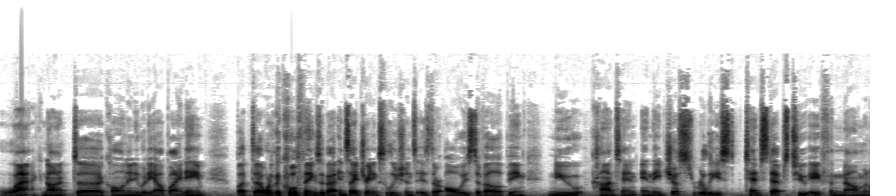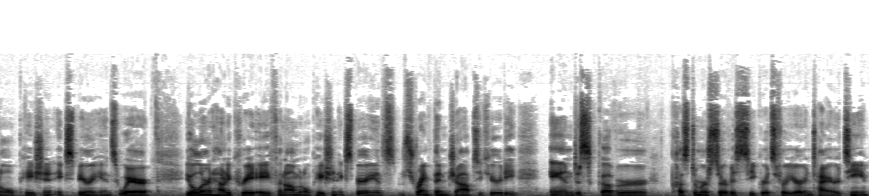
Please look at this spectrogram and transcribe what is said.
lack. Not uh, calling anybody out by name, but uh, one of the cool things about Insight Training Solutions is they're always developing new content, and they just released 10 steps to a phenomenal patient experience where you'll learn how to create a phenomenal patient experience, strengthen job security, and discover customer service secrets for your entire team.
